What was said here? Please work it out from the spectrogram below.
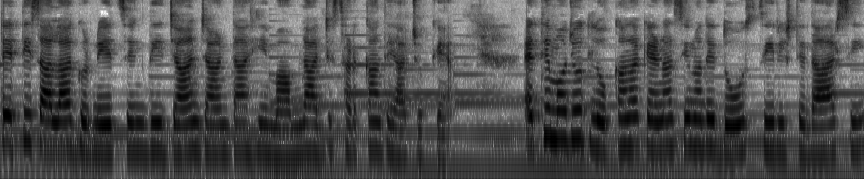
33 ਸਾਲਾ ਗੁਰਨੇਤ ਸਿੰਘ ਦੀ ਜਾਨ ਜਾਣ ਦਾ ਇਹ ਮਾਮਲਾ ਅੱਜ ਸੜਕਾਂ ਤੇ ਆ ਚੁੱਕਿਆ ਹੈ। ਇੱਥੇ ਮੌਜੂਦ ਲੋਕਾਂ ਦਾ ਕਹਿਣਾ ਸੀ, ਉਹਨਾਂ ਦੇ ਦੋਸਤ ਸੀ, ਰਿਸ਼ਤੇਦਾਰ ਸੀ।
